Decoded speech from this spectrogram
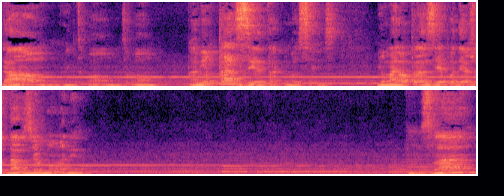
Tal. Muito bom, muito bom. Para mim é um prazer estar com vocês. Meu maior prazer é poder ajudá-los de alguma maneira. Vamos lá.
